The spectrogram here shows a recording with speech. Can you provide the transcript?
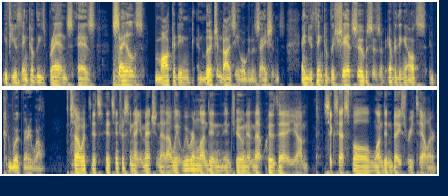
if you think of these brands as sales marketing and merchandising organizations, and you think of the shared services of everything else, it can work very well. So it's it's, it's interesting that you mentioned that. We we were in London in June and met with a um, successful London-based retailer.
